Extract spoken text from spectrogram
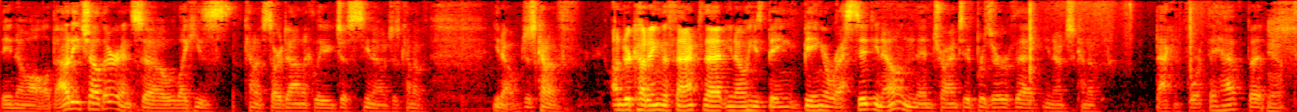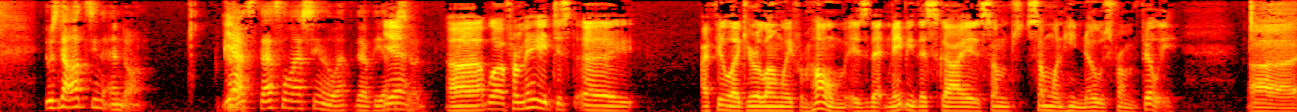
they know all about each other, and so like he's kind of sardonically just you know just kind of, you know, just kind of undercutting the fact that you know he's being being arrested, you know, and, and trying to preserve that you know just kind of back and forth they have. But Yeah. it was an odd scene to end on. Yeah. that's that's the last scene of the, ep- of the Yeah. episode. Uh, well, for me, just uh, I feel like you're a long way from home. Is that maybe this guy is some someone he knows from Philly, uh,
